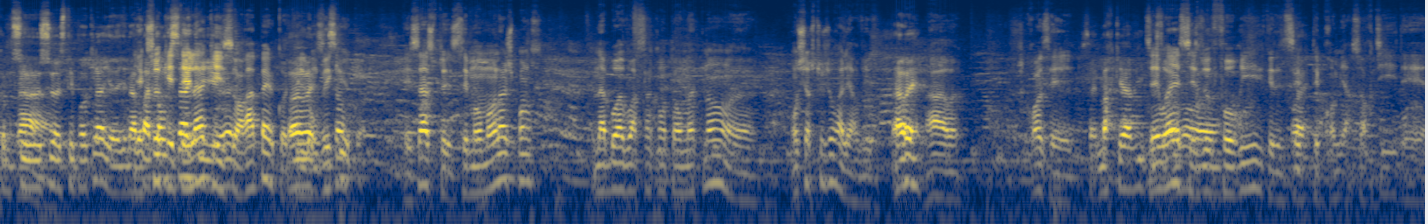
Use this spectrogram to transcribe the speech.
Comme Bah, ceux, ceux à cette époque-là, il y, en a il y a pas que ceux tant qui étaient là qui ouais. s'en rappellent, quoi, Ouais, qui l'ont vécu. ça. quoi. Et ça, ces moments-là, je pense, on a beau avoir 50 ans maintenant, euh, on cherche toujours à les revivre. Ah ouais, Ah ouais. Je crois que c'est. ça a marqué à vie. C'est ouais, ces euh, euphories, que c'est ouais. tes premières sorties, des...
